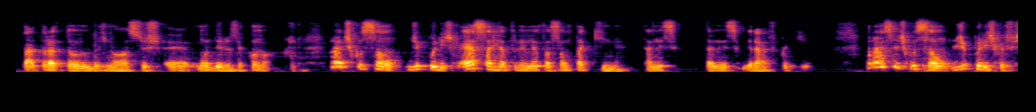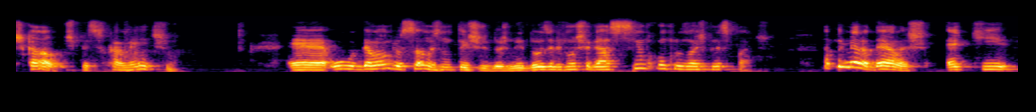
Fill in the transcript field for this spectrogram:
está tratando dos nossos é, modelos econômicos. Para a discussão de política, essa retroalimentação está aqui, né? Está nesse, tá nesse gráfico aqui. Para essa discussão de política fiscal, especificamente, é, o DeLong e o Summers, no texto de 2012, eles vão chegar a cinco conclusões principais. A primeira delas é que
